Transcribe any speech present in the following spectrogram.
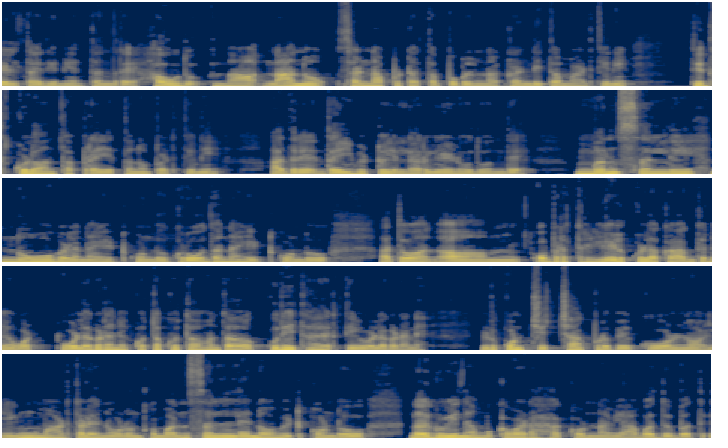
ಹೇಳ್ತಾ ಇದ್ದೀನಿ ಅಂತಂದರೆ, ಹೌದು ನಾನು ಸಣ್ಣ ಪುಟ್ಟ ತಪ್ಪುಗಳನ್ನ ಖಂಡಿತ ಮಾಡ್ತೀನಿ, ತಿದ್ಕೊಳ್ಳೋ ಅಂಥ ಪ್ರಯತ್ನನೂ ಪಡ್ತೀನಿ, ಆದರೆ ದಯವಿಟ್ಟು ಎಲ್ಲರಿಗೂ ಹೇಳೋದು ಒಂದೇ ಮನಸ್ಸಲ್ಲಿ ನೋವುಗಳನ್ನು ಇಟ್ಕೊಂಡು, ಕ್ರೋಧನ ಇಟ್ಕೊಂಡು ಅಥವಾ ಒಬ್ರ ಹತ್ರ ಹೇಳ್ಕೊಳ್ಳೋಕ್ಕಾಗ್ದೇ ಒಟ್ಟು ಒಳಗಡೆ ಕೊತ ಕೊತ ಅಂತ ಕುದೀತಾ ಇರ್ತೀವಿ ಒಳಗಡೆ ಹಿಡ್ಕೊಂಡು ಚಿಚ್ಚಾಕ್ಬಿಡ್ಬೇಕು ಅವಳನ್ನ. ಹೆಂಗೆ ಮಾಡ್ತಾಳೆ ನೋಡು ಅಂತ ಮನಸ್ಸಲ್ಲೇ ನೋವು ಇಟ್ಕೊಂಡು ನಗುವಿನ ಮುಖವಾಡ ಹಾಕ್ಕೊಂಡು ನಾವು ಯಾವತ್ತು ಬದು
